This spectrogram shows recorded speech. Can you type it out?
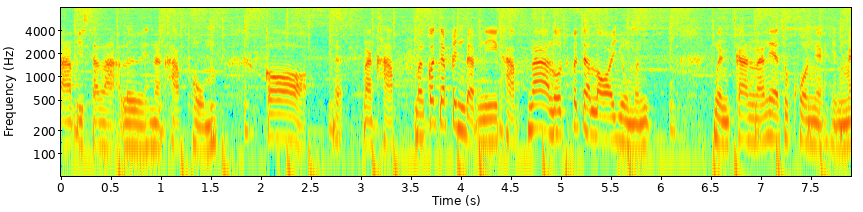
ตามอิสระเลยนะครับ ผมก็นะครับมันก็จะเป็นแบบนี้ครับ หน้ารถก็จะลอยอยู่เหมือนเหมือนกันนะเนี่ยทุกคนเนี่ยเห็นไหม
